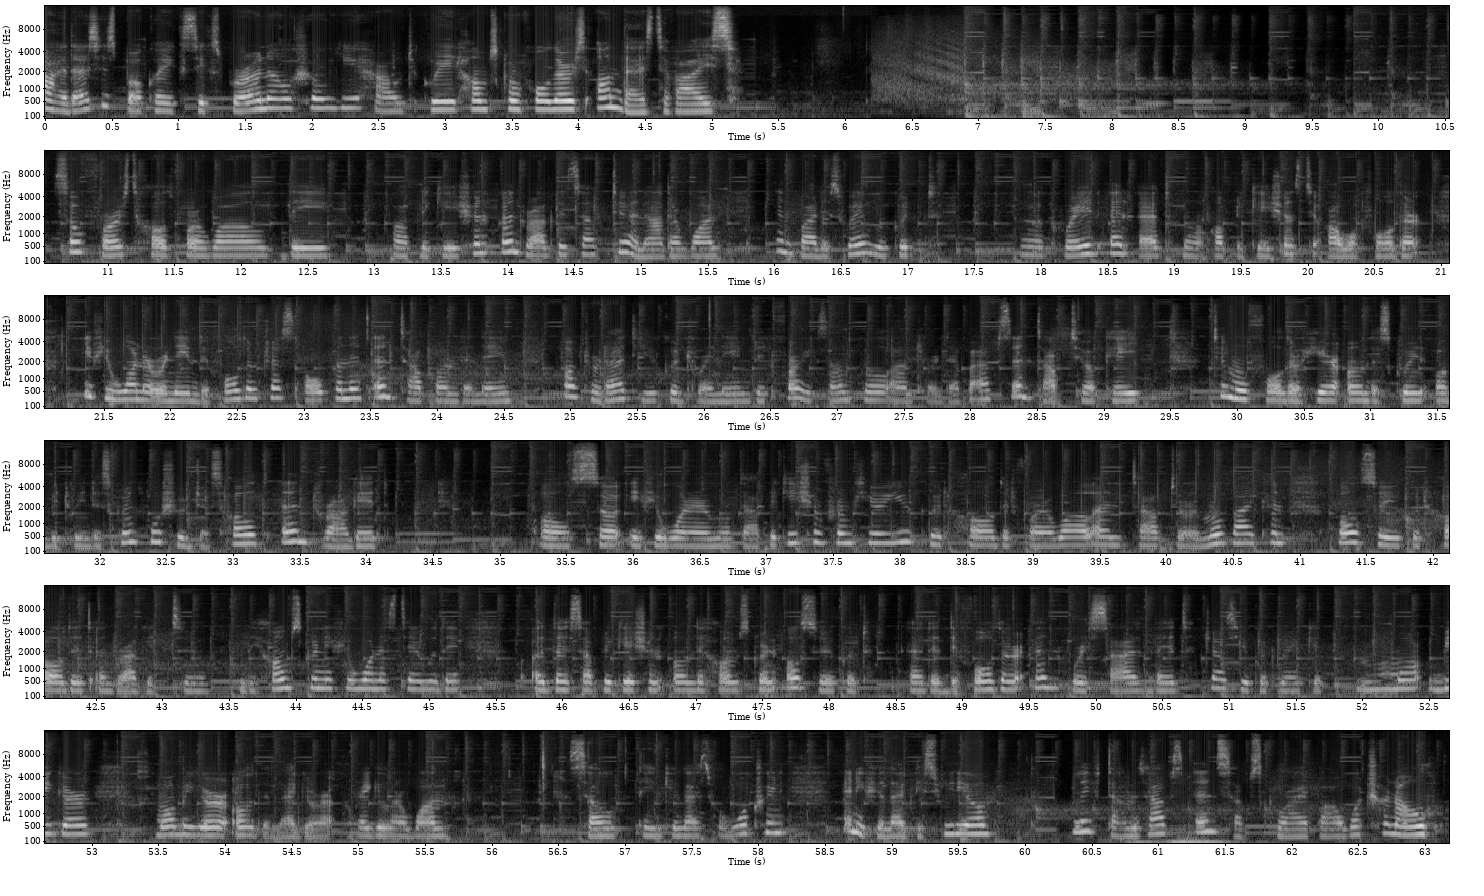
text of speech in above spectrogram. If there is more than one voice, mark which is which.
Speaker 1: Hi, this is Poco X6 Pro and I'll show you how to create home screen folders on this device. So first hold for a while the application and drag this up to another one and by this way we could uh, create and add more applications to our folder. If you want to rename the folder just open it and tap on the name after that, you could rename it, for example, enter the apps and tap to OK. To move folder here on the screen or between the screens, we should just hold and drag it. Also, if you want to remove the application from here, you could hold it for a while and tap the remove icon. Also, you could hold it and drag it to the home screen if you want to stay with the, uh, this application on the home screen. Also, you could edit the folder and resize it. Just you could make it more bigger, more bigger or the regular, regular one. So, thank you guys for watching and if you like this video, leave thumbs up and subscribe our channel.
